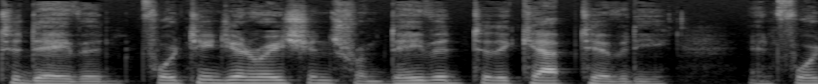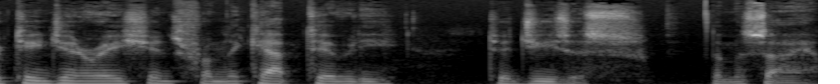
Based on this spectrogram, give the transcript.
to David, 14 generations from David to the captivity, and 14 generations from the captivity to Jesus, the Messiah.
